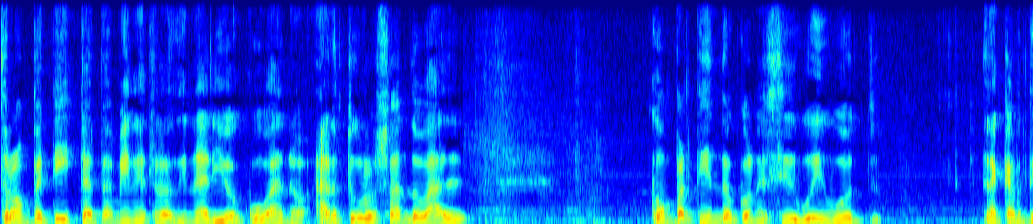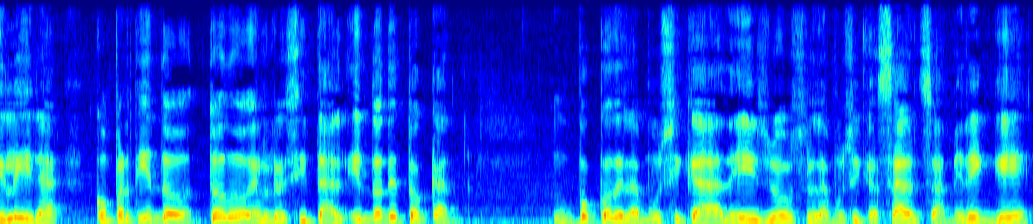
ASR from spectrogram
trompetista también extraordinario cubano Arturo Sandoval, compartiendo con Steve Winwood la cartelera, compartiendo todo el recital, en donde tocan un poco de la música de ellos, la música salsa, merengue,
